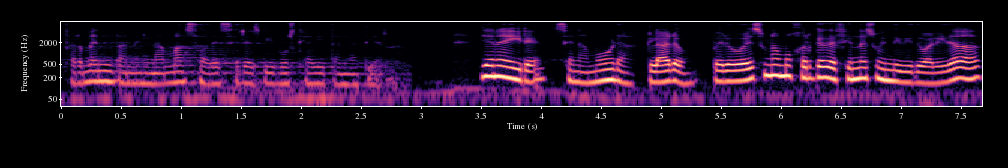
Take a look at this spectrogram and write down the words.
fermentan en la masa de seres vivos que habitan la Tierra. Yeneire se enamora, claro, pero es una mujer que defiende su individualidad,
